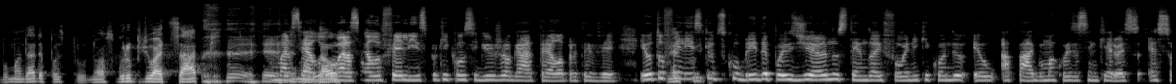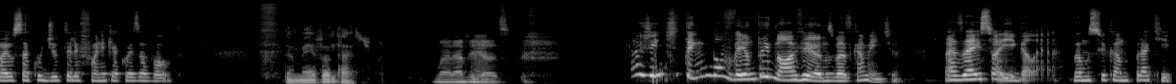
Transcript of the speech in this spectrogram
Vou mandar depois pro nosso grupo de WhatsApp. O Marcelo, o- o Marcelo feliz porque conseguiu jogar a tela pra TV. Eu tô É feliz por- que eu descobri depois de anos tendo iPhone que quando eu apago uma coisa sem querer é só- é só eu sacudir o telefone que a coisa volta. Também é fantástico. Maravilhoso. A gente tem 99 anos, basicamente, né? Mas é isso aí, galera. Vamos ficando por aqui.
